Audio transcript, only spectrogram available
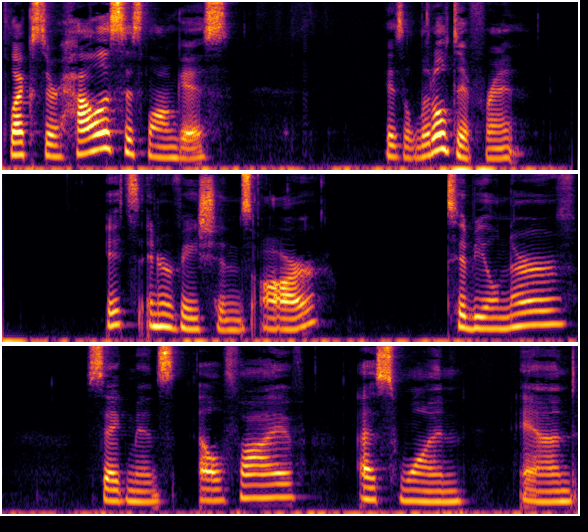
Flexor hallucis longus is a little different. Its innervations are tibial nerve, segments L5, S1, and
